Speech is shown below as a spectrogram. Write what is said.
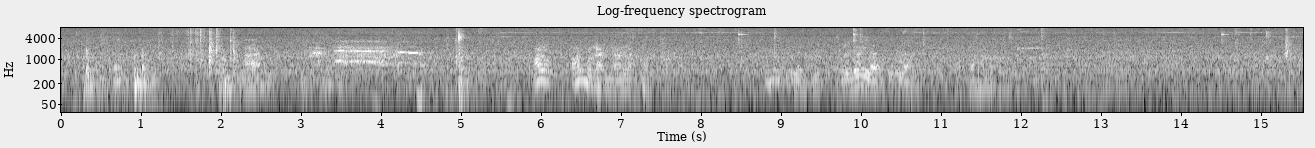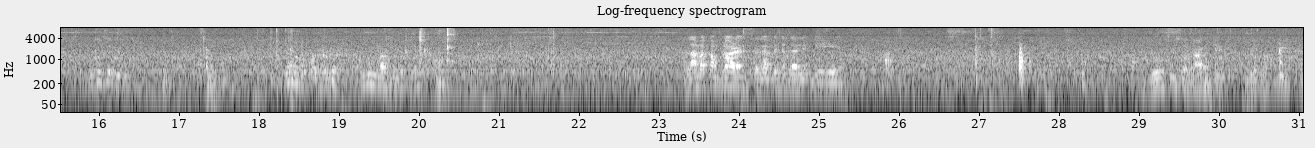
Ha? Ano, ano mo na inaalak mo? Regular lang, sige lang. Salamat Ma'am Florence kagabi sa Jollibee. Juicy sa rapid.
